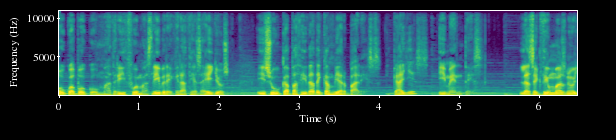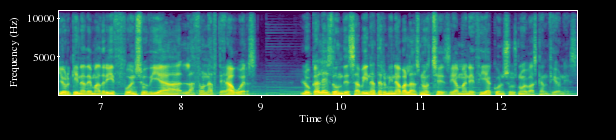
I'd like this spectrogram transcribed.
Poco a poco, Madrid fue más libre gracias a ellos y su capacidad de cambiar bares, calles y mentes. La sección más neoyorquina de Madrid fue en su día la zona After Hours, locales donde Sabina terminaba las noches y amanecía con sus nuevas canciones.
